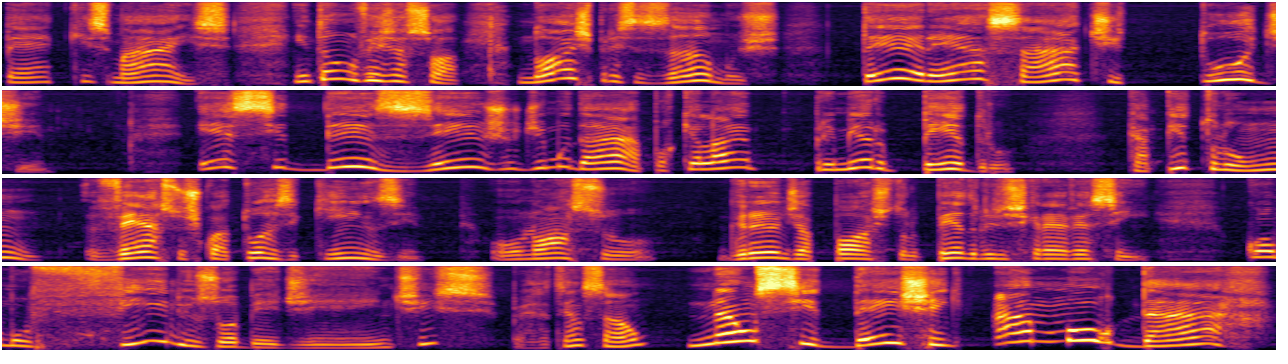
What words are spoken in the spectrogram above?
peques mais. Então veja só, nós precisamos ter essa atitude, esse desejo de mudar, porque lá 1 Pedro, capítulo 1, versos 14 e 15, o nosso grande apóstolo Pedro escreve assim: como filhos obedientes, presta atenção, não se deixem amoldar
